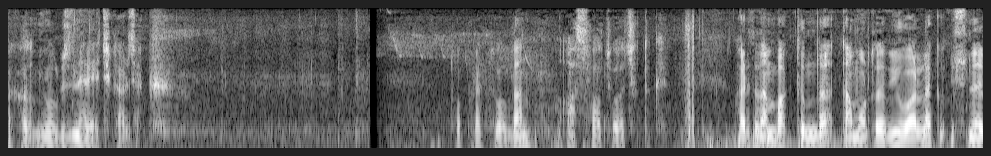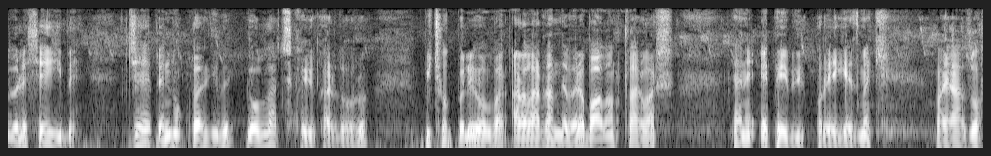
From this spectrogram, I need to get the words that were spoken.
Bakalım yol bizi nereye çıkaracak. Toprak yoldan asfalt yola çıktık. Haritadan baktığımda tam ortada bir yuvarlak üstüne de böyle şey gibi CHP'nin noktaları gibi yollar çıkıyor yukarı doğru. Birçok böyle yol var. Aralardan da böyle bağlantılar var. Yani epey büyük burayı gezmek. Bayağı zor.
